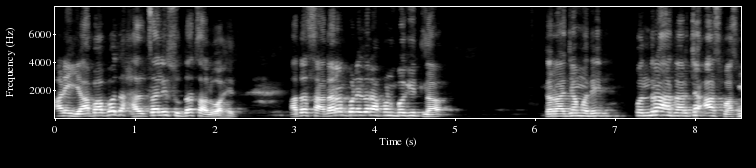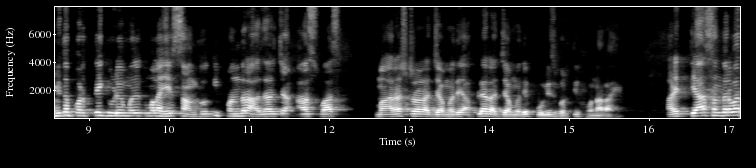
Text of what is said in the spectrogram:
आणि याबाबत हालचाली सुद्धा चालू आहेत. आता साधारणपणे जर आपण बघितलं तर राज्यामध्ये पंधरा हजारच्या आसपास मी तर प्रत्येक व्हिडिओमध्ये तुम्हाला हेच सांगतो की पंधरा हजारच्या आसपास महाराष्ट्र राज्यामध्ये आपल्या राज्यामध्ये पोलीस भरती होणार आहे. आणि त्या संदर्भात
